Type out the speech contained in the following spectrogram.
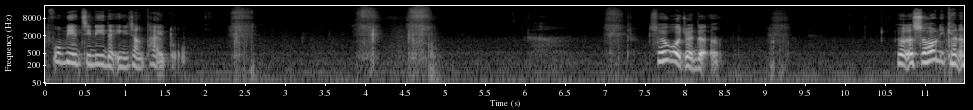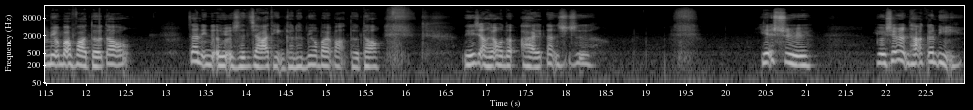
负面经历的影响太多。所以我觉得，有的时候你可能没有办法得到。在你的原生家庭可能没有办法得到你想要的爱，但是也许有些人他跟你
